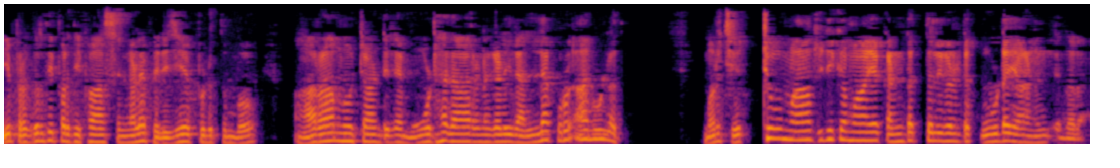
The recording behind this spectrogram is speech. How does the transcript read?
ഈ പ്രകൃതി പ്രതിഭാസങ്ങളെ പരിചയപ്പെടുത്തുമ്പോൾ ആറാം നൂറ്റാണ്ടിലെ മൂഢധാരണകളിലല്ല ഉള്ളത്. മറിച്ച് ഏറ്റവും ആധുനികമായ കണ്ടെത്തലുകളുടെ കൂടെയാണ് എന്നതാണ്.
